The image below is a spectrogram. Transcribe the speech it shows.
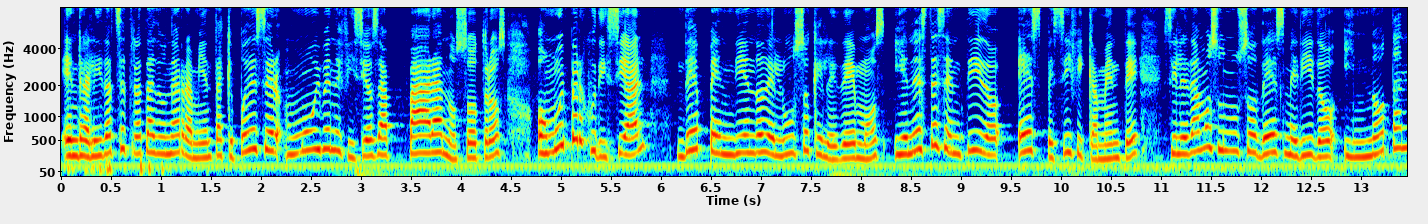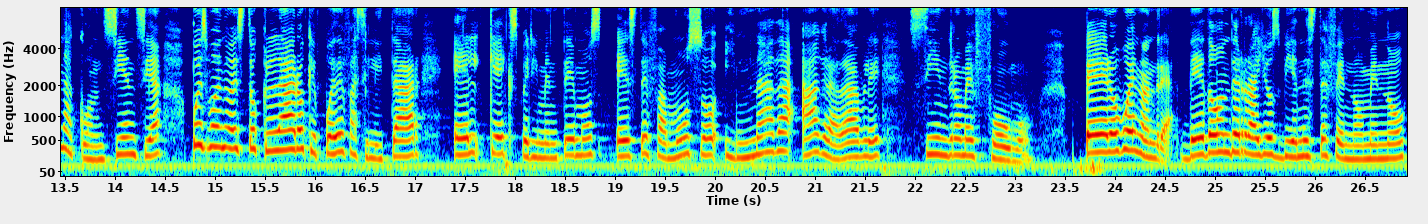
en realidad se trata de una herramienta que puede ser muy beneficiosa para nosotros o muy perjudicial dependiendo del uso que le demos y en este sentido específicamente, si le damos un uso desmedido y no tan a conciencia, pues bueno, esto claro que puede facilitar el que experimentemos este famoso y nada agradable síndrome FOMO. Pero bueno, Andrea, ¿de dónde rayos viene este fenómeno?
